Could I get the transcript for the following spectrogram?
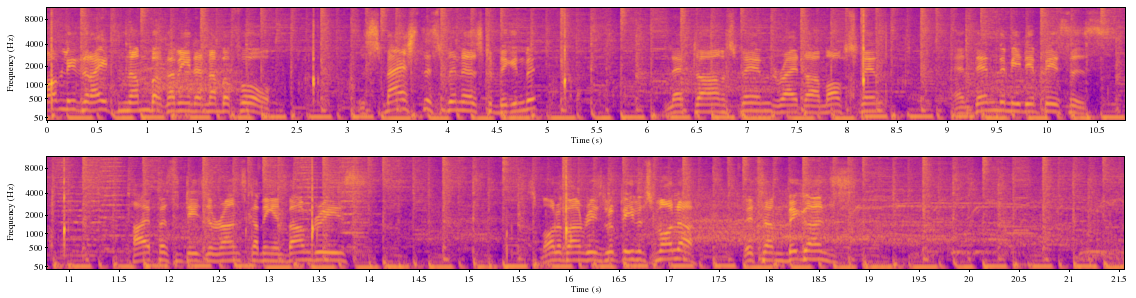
Probably the right number coming in at number four. Smash the spinners to begin with. Left arm spin, right arm off spin, and then the medium paces. High percentage of runs coming in boundaries. Smaller boundaries looked even smaller with some big ones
